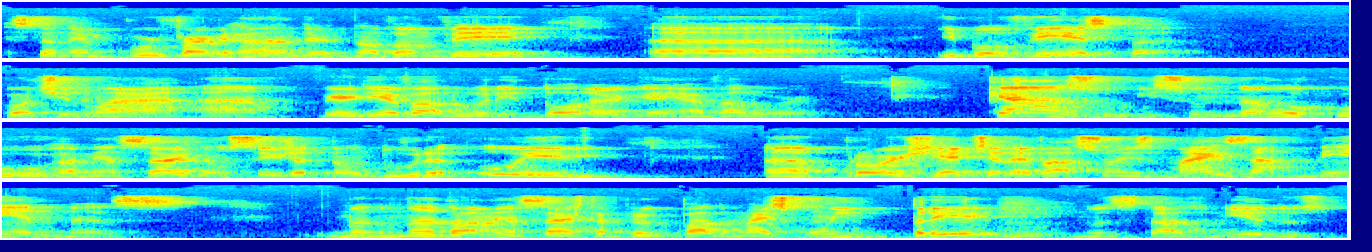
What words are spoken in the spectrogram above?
Standard Poor's 500, nós vamos ver uh, Ibovespa continuar a perder valor e dólar ganhar valor. Caso isso não ocorra, a mensagem não seja tão dura, ou ele uh, projete elevações mais amenas, mandar uma mensagem, está preocupado mais com o emprego nos Estados Unidos,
